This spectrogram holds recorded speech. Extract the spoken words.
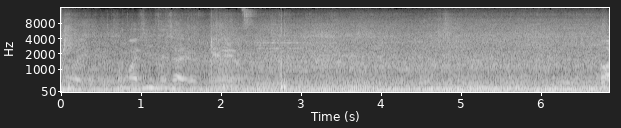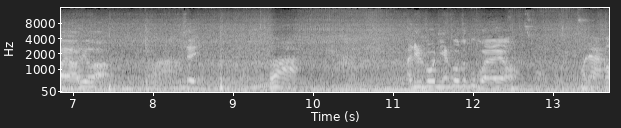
因为通话机真系都咩嘢啊？六啊，呢个啊，啊！你过年过出骨来哟！我哪个？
